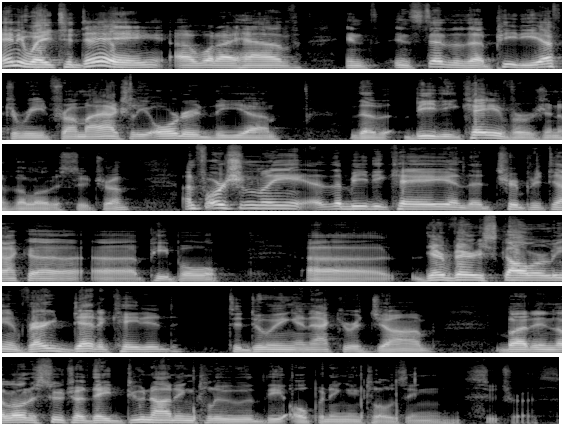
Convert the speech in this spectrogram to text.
anyway, today uh, what I have in, instead of the PDF to read from, I actually ordered the uh, the BDK version of the Lotus Sutra. Unfortunately, the BDK and the Tripitaka uh, people, uh, they're very scholarly and very dedicated to doing an accurate job. But in the Lotus Sutra, they do not include the opening and closing sutras.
